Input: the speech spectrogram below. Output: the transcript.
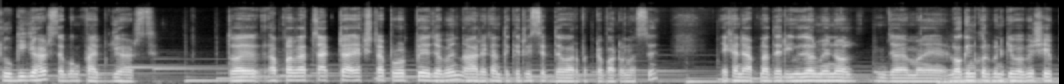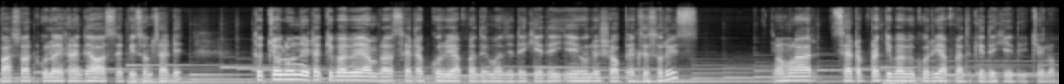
টু গিগাহার্স এবং ফাইভ গিগাহার্স তো আপনারা চারটা এক্সট্রা পোর্ট পেয়ে যাবেন, আর এখান থেকে রিসেট দেওয়ার একটা বাটন আছে। এখানে আপনাদের ইউজার ম্যানুয়াল যা মানে লগ ইন করবেন কীভাবে, সেই পাসওয়ার্ডগুলো এখানে দেওয়া আছে পিছন সাইডে তো চলুন এটা কীভাবে আমরা সেট আপ করি আপনাদের মাঝে দেখিয়ে দিই। এই হলো সব অ্যাক্সেসরিজ আমার সেট আপটা কীভাবে করি আপনাদেরকে দেখিয়ে দিই, চলুন।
